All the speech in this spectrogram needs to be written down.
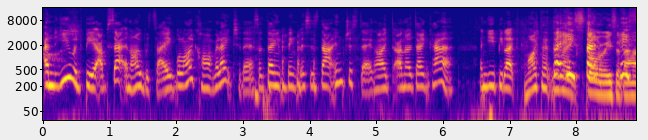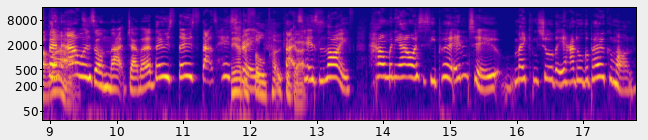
and you would be upset, and I would say, Well, I can't relate to this. I don't think this is that interesting. I, and I don't care. And you'd be like, Why don't they but he spent he spent that? hours on that, Gemma. Those those that's history. had a full Pokédex. That's his life. How many hours has he put into making sure that he had all the Pokemon?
